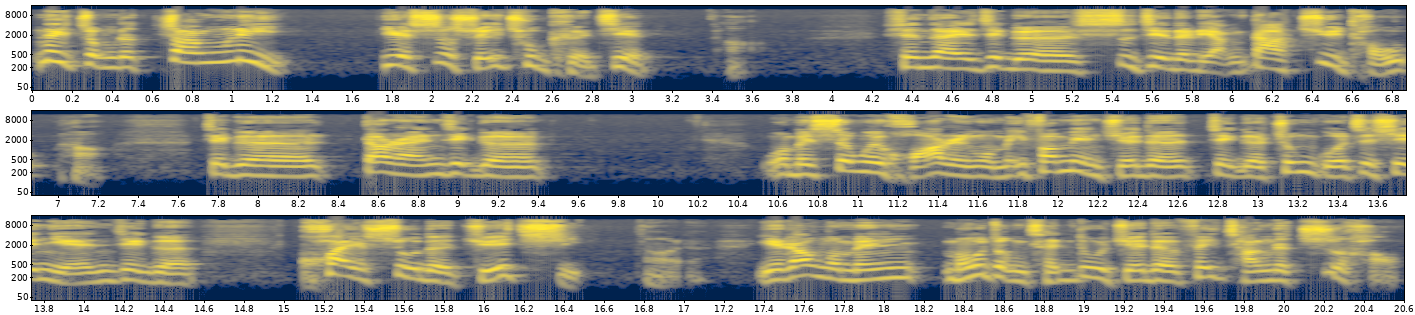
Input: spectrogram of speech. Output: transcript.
那种的张力也是随处可见啊。现在这个世界的两大巨头，哈。这个当然，这个我们身为华人，我们一方面觉得这个中国这些年这个快速的崛起啊，也让我们某种程度觉得非常的自豪。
